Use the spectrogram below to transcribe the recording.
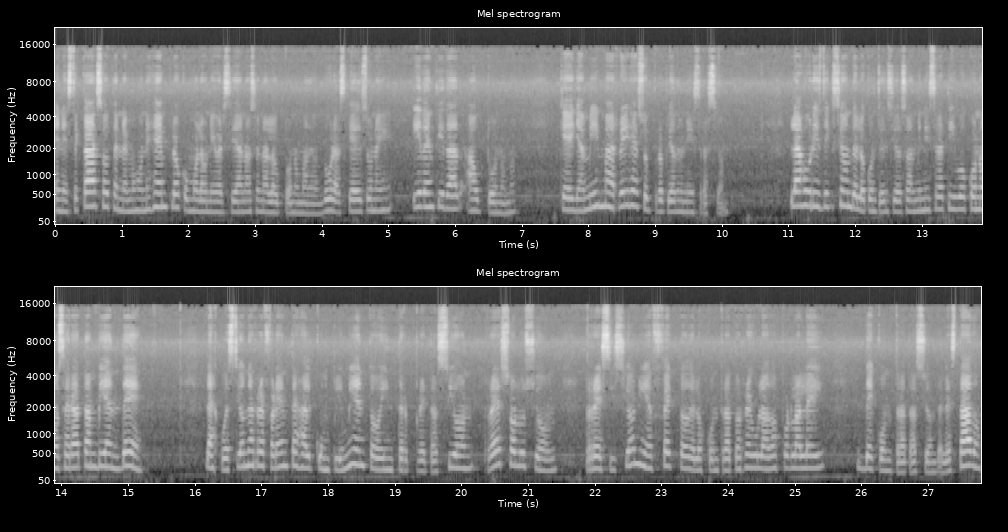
En este caso tenemos un ejemplo como la Universidad Nacional Autónoma de Honduras, que es una identidad autónoma, que ella misma rige su propia administración. La jurisdicción de lo contencioso administrativo conocerá también de las cuestiones referentes al cumplimiento, interpretación, resolución, rescisión y efecto de los contratos regulados por la ley de contratación del Estado,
